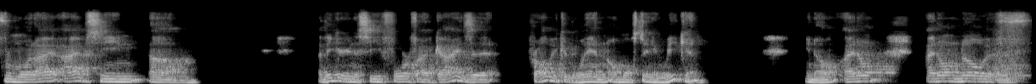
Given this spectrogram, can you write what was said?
from what I, I've seen, um, I think you're going to see four or five guys that probably could win almost any weekend. You know, I don't, I don't know if,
